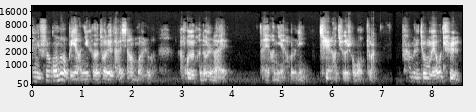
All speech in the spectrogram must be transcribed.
但你是工作不一样，你可能做了一个大的项目啊什么，会有很多人来赞扬你，或者你事业上取得成功，对吧？他们就没有去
